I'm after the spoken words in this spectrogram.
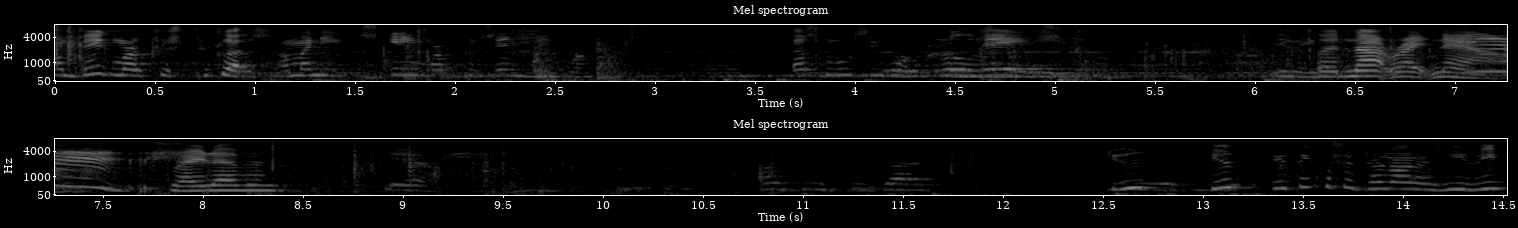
um, big markers because I might need skinny markers and big markers. That's mostly what pros use. But not right now. Right, Evan? Yeah. Okay, so guys. Do you, do you, do you think we should turn on a TV?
